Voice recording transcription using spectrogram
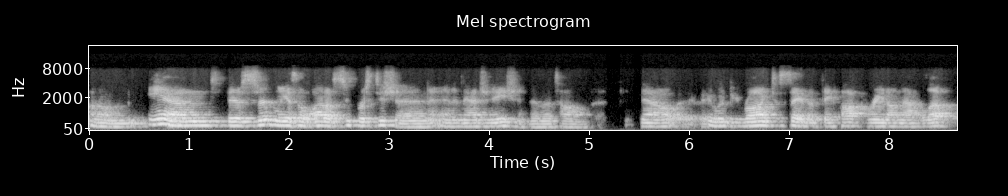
Um, and there certainly is a lot of superstition and imagination in the Talmud. Now, it would be wrong to say that they operate on that level,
